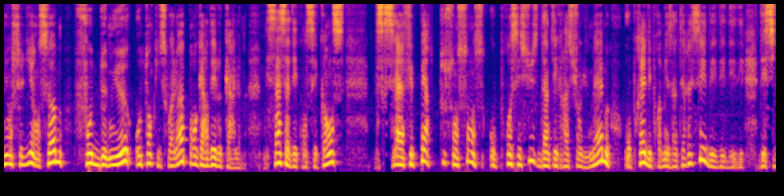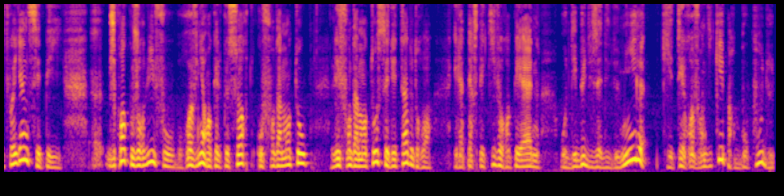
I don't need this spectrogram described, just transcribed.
mais on se dit en somme, faute de mieux, autant qu'ils soient là pour garder le calme. Mais ça, ça a des conséquences, parce que ça a fait perdre tout son sens au processus d'intégration lui-même auprès des premiers intéressés, des, citoyens de ces pays. Euh, je crois qu'aujourd'hui, il faut revenir en quelque sorte aux fondamentaux. Les fondamentaux, c'est l'état de droit. Et la perspective européenne au début des années 2000, qui était revendiquée par beaucoup de,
